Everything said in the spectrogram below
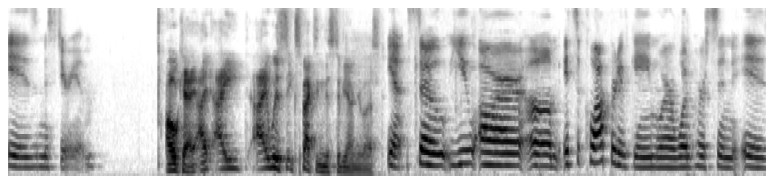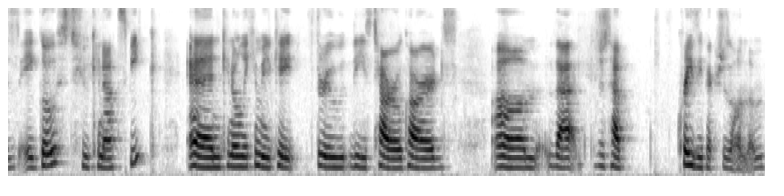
is Mysterium. Okay, I, I I was expecting this to be on your list. Yeah, so you are, um, it's a cooperative game where one person is a ghost who cannot speak and can only communicate through these tarot cards um, that just have crazy pictures on them.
